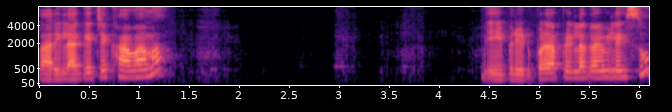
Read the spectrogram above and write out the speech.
સારી લાગે છે ખાવામાં. બે બ્રેડ પર આપણે લગાવી લઈશું.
